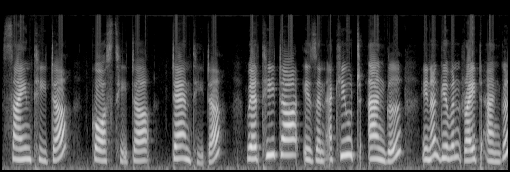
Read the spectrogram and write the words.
sin theta, cos theta, tan theta, where theta is an acute angle in a given right angle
